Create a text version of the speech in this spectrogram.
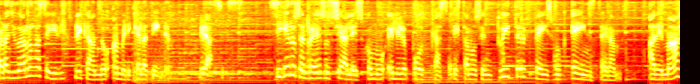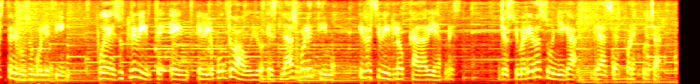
para ayudarnos a seguir explicando América Latina. Gracias. Síguenos en redes sociales como El Hilo Podcast. Estamos en Twitter, Facebook e Instagram. Además, tenemos un boletín. Puedes suscribirte en elhilo.audio slash boletín y recibirlo cada viernes. Yo soy Mariana Zúñiga. Gracias por escuchar.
